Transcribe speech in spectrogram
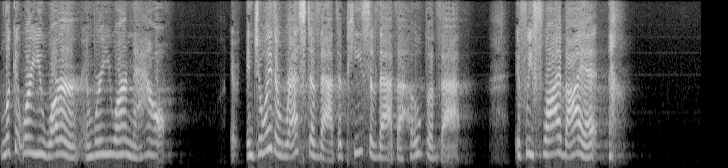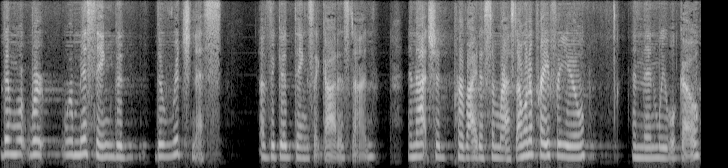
Look at where you were and where you are now. Enjoy the rest of that, the peace of that, the hope of that. If we fly by it, then we're, we're, we're missing the, the richness of the good things that God has done. And that should provide us some rest. I want to pray for you, and then we will go.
